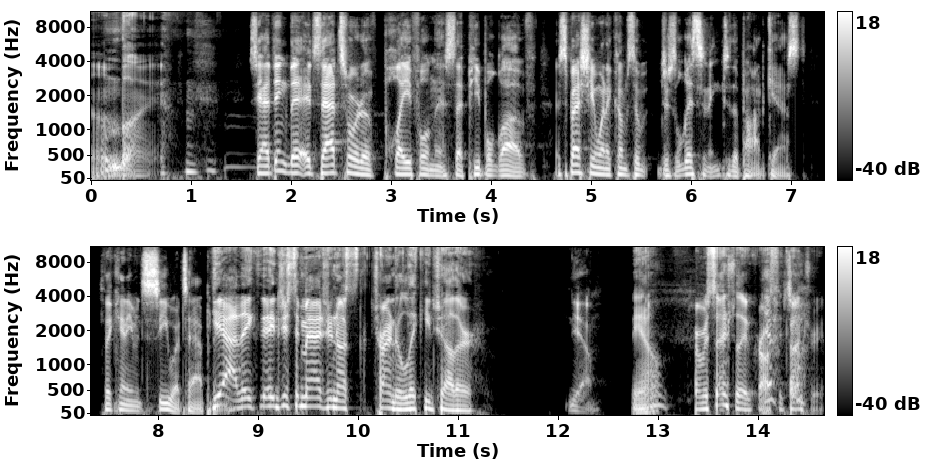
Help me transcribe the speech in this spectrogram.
oh boy. See, I think that it's that sort of playfulness that people love, especially when it comes to just listening to the podcast. They can't even see what's happening. Yeah, they they just imagine us trying to lick each other, yeah. you know, from essentially across Yeah, the so- country.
